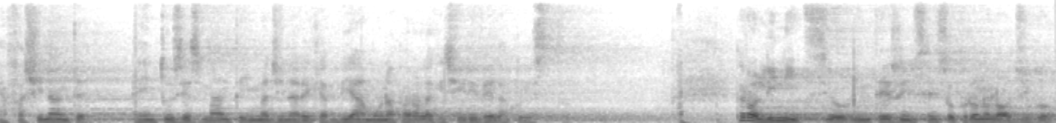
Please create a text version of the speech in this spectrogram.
È affascinante, è entusiasmante immaginare che abbiamo una parola che ci rivela questo. Però l'inizio, inteso in senso cronologico,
